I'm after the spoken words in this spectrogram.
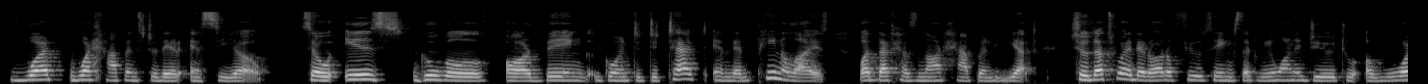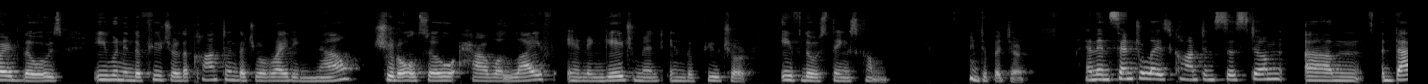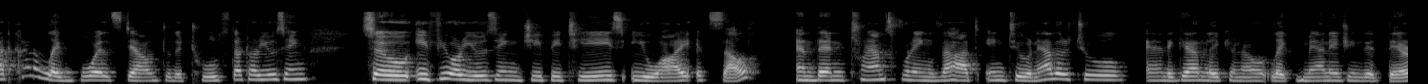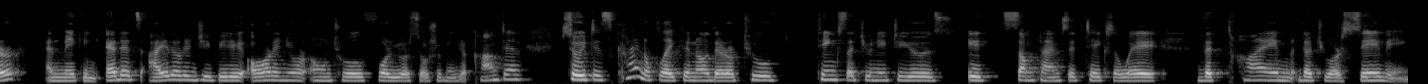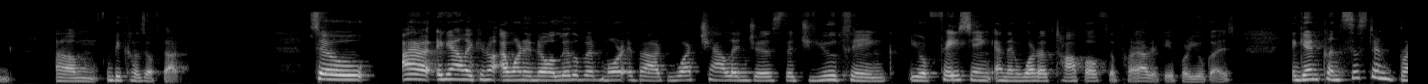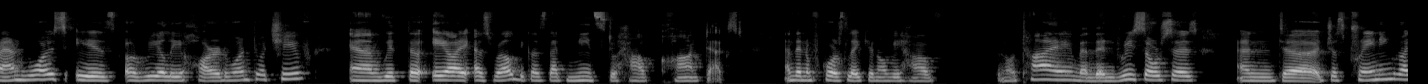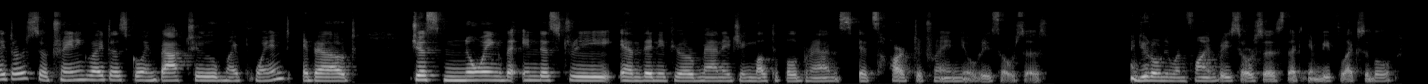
what what happens to their SEO? So is Google or Bing going to detect and then penalize? But that has not happened yet. So that's why there are a few things that we want to do to avoid those. Even in the future, the content that you're writing now should also have a life and engagement in the future if those things come into picture. And then centralized content system, um, that kind of like boils down to the tools that are using. So if you are using GPT's UI itself, and then transferring that into another tool and again like you know like managing it there and making edits either in gpt or in your own tool for your social media content. So it is kind of like you know there are two things that you need to use. It sometimes it takes away the time that you are saving um, because of that. So I, again, like, you know, I want to know a little bit more about what challenges that you think you're facing and then what are top of the priority for you guys. Again, consistent brand voice is a really hard one to achieve. And with the AI as well, because that needs to have context. And then, of course, like, you know, we have, you know, time and then resources and uh, just training writers. So training writers, going back to my point about just knowing the industry and then if you're managing multiple brands it's hard to train new resources and you don't even find resources that can be flexible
